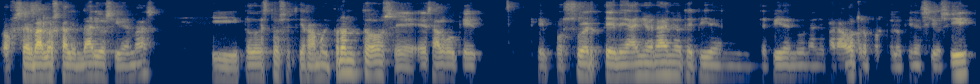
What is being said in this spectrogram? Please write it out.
observar los calendarios y demás. Y todo esto se cierra muy pronto, es algo que, que, por suerte de año en año te piden, te piden de un año para otro porque lo quieren sí o sí.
